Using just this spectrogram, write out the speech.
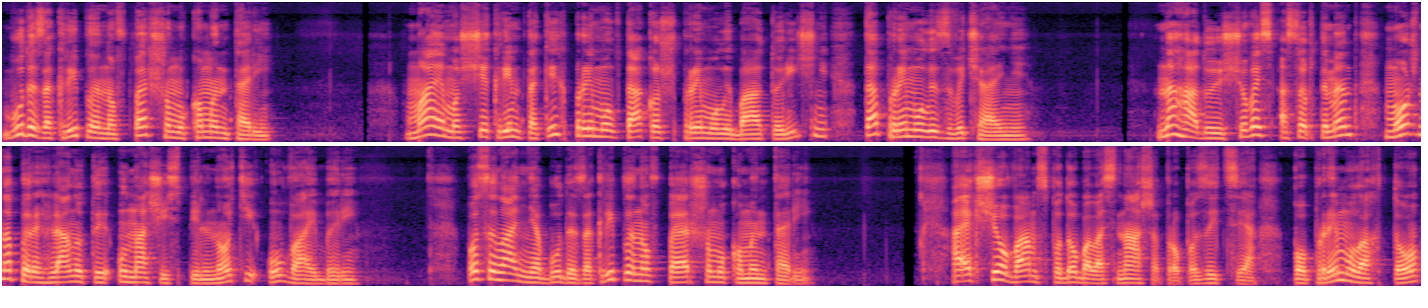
буде закріплено в першому коментарі. Маємо ще, крім таких примул, також примули багаторічні та примули звичайні. Нагадую, що весь асортимент можна переглянути у нашій спільноті у Вайбері. Посилання буде закріплено в першому коментарі. А якщо вам сподобалась наша пропозиція по примулах, то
